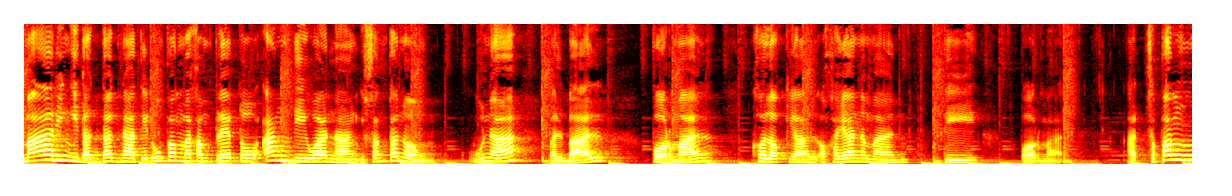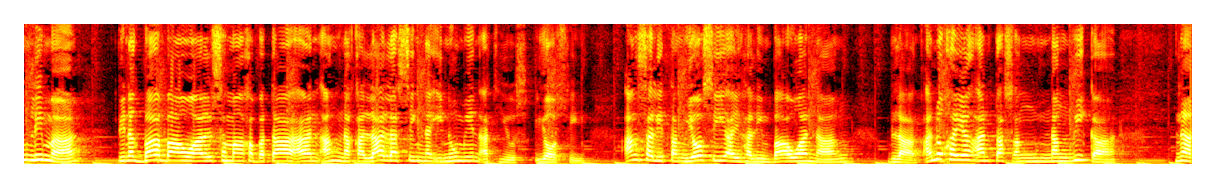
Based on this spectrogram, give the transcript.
maaring idagdag natin upang makampleto ang diwa ng isang tanong? Una, balbal, formal, colloquial, o kaya naman di formal. At sa panglima, pinagbabawal sa mga kabataan ang nakalalasing na inumin at yosi. Ang salitang yosi ay halimbawa ng blank. Ano kayang antas ang ng wika na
